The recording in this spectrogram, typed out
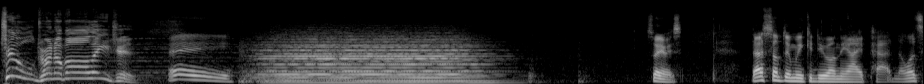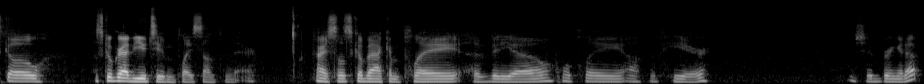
children of all ages. Hey. So, anyways, that's something we can do on the iPad. Now let's go. Let's go grab YouTube and play something there. All right, so let's go back and play a video. We'll play off of here. We should bring it up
